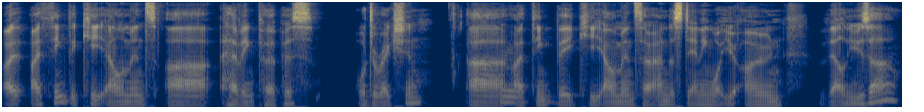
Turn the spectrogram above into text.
I, I think the key elements are having purpose or direction uh, mm. I think the key elements are understanding what your own values are.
